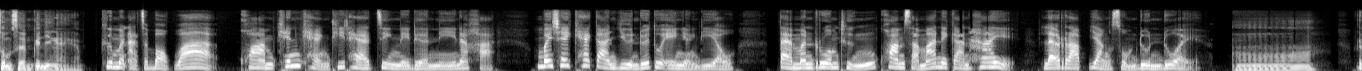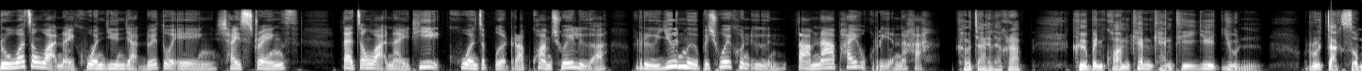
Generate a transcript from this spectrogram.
ส่งเสริมกันยังไงครับ คือมันอาจจะบอกว่าความเข้มแข็งที่แท้จริงในเดือนนี้นะคะ ไม่ใช่แค่การยืนด้วยตัวเองอย่างเดียว แต่มันรวมถึงความสามารถในการให้ และรับอย่างสมดุลด้วย อ๋อ รู้ว่าจังหวะไหนควรยืนหยัดด้วยตัวเอง ใช้ strength แต่จังหวะไหนที่ควรจะเปิดรับความช่วยเหลือ หรือยื่นมือไปช่วยคนอื่น ตามหน้าไพ่หกเหรียญนะคะ เข้าใจแล้วครับ คือเป็นความเข้มแข็งที่ยืดหยุ่น รู้จักสม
